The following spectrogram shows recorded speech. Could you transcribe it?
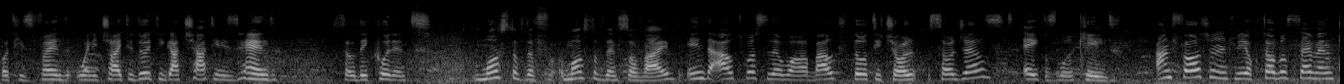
But his friend, when he tried to do it, he got shot in his hand, so they couldn't. Most of, the, most of them survived. In the outpost, there were about 30 soldiers, eight were killed. Unfortunately, October 7th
